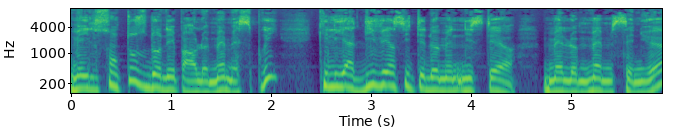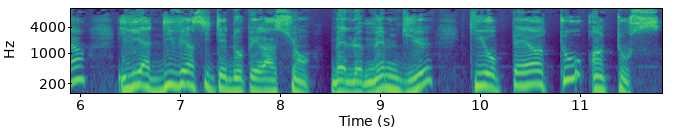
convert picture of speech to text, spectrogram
mais ils sont tous donnés par le même esprit, qu'il y a diversité de ministères, mais le même Seigneur, il y a diversité d'opérations, mais le même Dieu, qui opère tout en tous.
